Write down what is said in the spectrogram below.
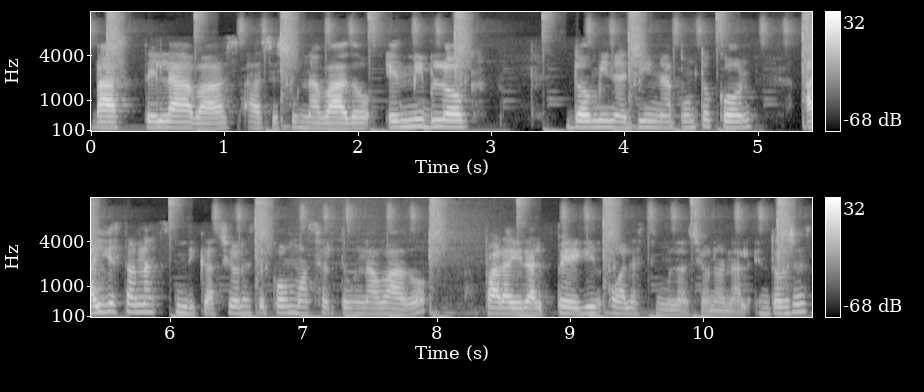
Vas, te lavas, haces un lavado. En mi blog, dominagina.com, ahí están las indicaciones de cómo hacerte un lavado para ir al pegging o a la estimulación anal. Entonces,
